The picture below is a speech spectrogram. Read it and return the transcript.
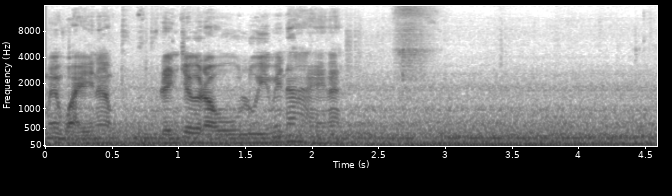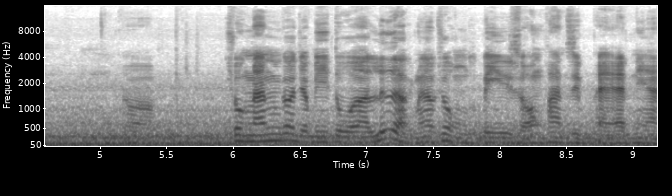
ไม่ไหวนะเรนเจอร์เราลุยไม่ได้นะก็ ช่วงนั้นก็จะมีตัวเลือกนะครับ ช่วงปี 2018 เนี่ย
